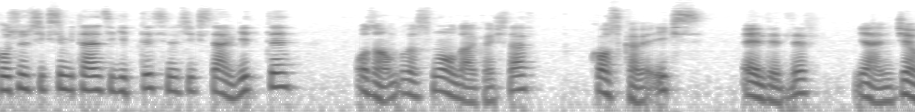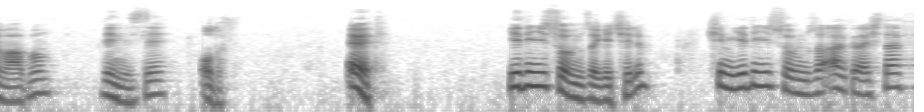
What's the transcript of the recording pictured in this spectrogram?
Kosinüs x'in bir tanesi gitti. Sinüs x'ler gitti. O zaman burası ne oldu arkadaşlar? Kos kare x elde edilir. Yani cevabım denizli olur. Evet. Yedinci sorumuza geçelim. Şimdi yedinci sorumuzda arkadaşlar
